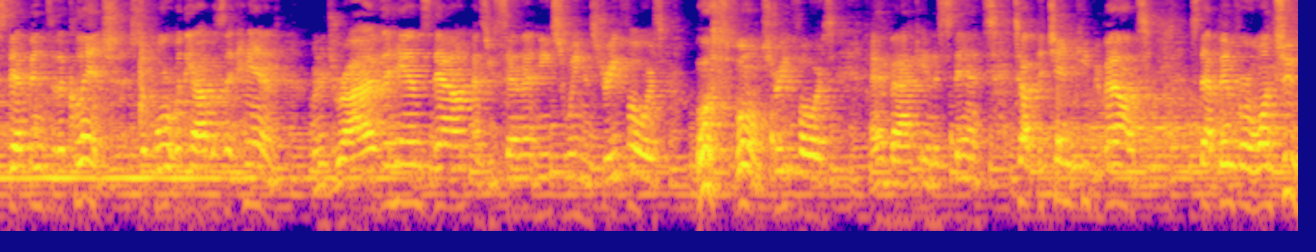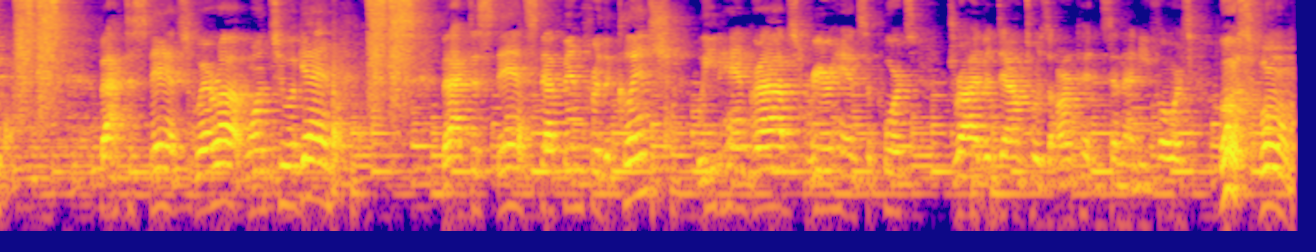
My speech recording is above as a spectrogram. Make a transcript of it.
Step into the clinch. Support with the opposite hand. We're gonna drive the hands down as we send that knee swinging straight forwards. Whoosh, boom, straight forwards and back into stance. Tuck the chin, keep your balance. Step in for a one, two. Back to stance, square up, one, two again. Back to stance, step in for the clinch. Lead hand grabs, rear hand supports. Drive it down towards the armpit and send that knee forwards. Whoosh, boom.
